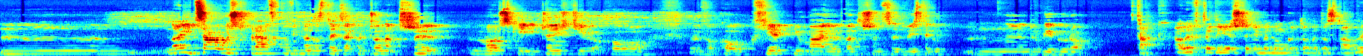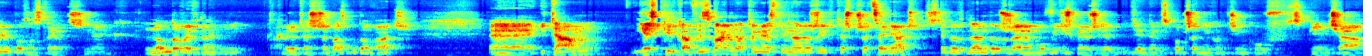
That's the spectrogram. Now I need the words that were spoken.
Mm, no i całość prac powinna zostać zakończona przy morskiej części około w około kwietniu, maju 2022 roku. Tak, ale wtedy jeszcze nie będą gotowe dostawy, bo zostaje odcinek lądowy w Danii, tak. który też trzeba zbudować. E, I tam jest kilka wyzwań, natomiast nie należy ich też przeceniać, z tego względu, że mówiliśmy już w jednym z poprzednich odcinków spięcia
